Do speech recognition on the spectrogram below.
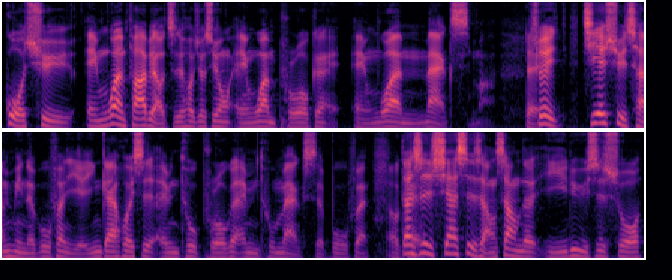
过去 M1 发表之后就是用 M1 Pro 跟 M1 Max 嘛，对，所以接续产品的部分也应该会是 M2 Pro 跟 M2 Max 的部分。但是现在市场上的疑虑是说，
